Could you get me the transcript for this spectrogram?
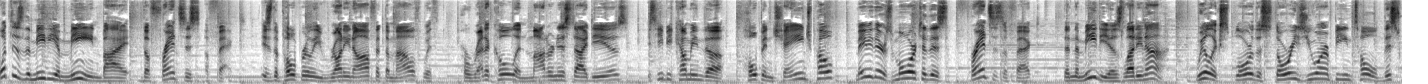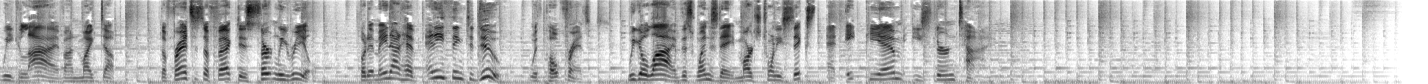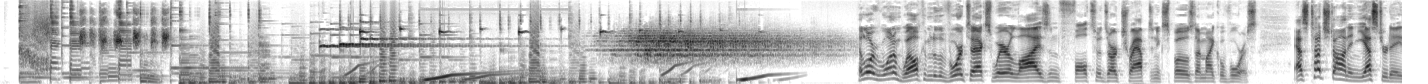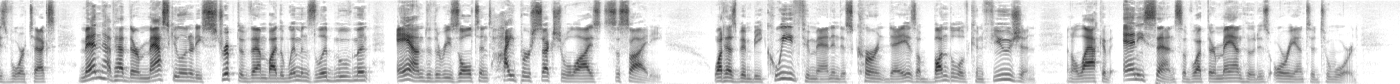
What does the media mean by the Francis effect? Is the Pope really running off at the mouth with heretical and modernist ideas? Is he becoming the hope and change Pope? Maybe there's more to this Francis effect than the media is letting on. We'll explore the stories you aren't being told this week live on Mic'd Up. The Francis effect is certainly real, but it may not have anything to do with Pope Francis. We go live this Wednesday, March 26th at 8 p.m. Eastern Time. Hello, everyone, and welcome to the Vortex, where lies and falsehoods are trapped and exposed. I'm Michael Voris. As touched on in yesterday's Vortex, men have had their masculinity stripped of them by the women's lib movement and the resultant hypersexualized society. What has been bequeathed to men in this current day is a bundle of confusion and a lack of any sense of what their manhood is oriented toward.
